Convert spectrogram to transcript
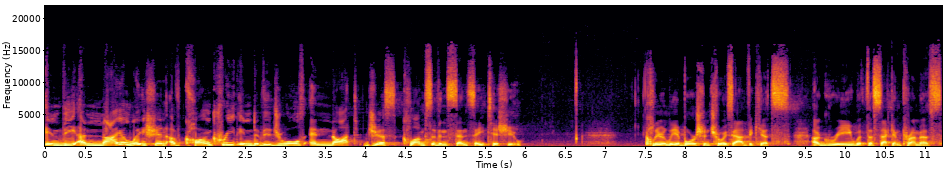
in the annihilation of concrete individuals and not just clumps of insensate tissue. Clearly, abortion choice advocates agree with the second premise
